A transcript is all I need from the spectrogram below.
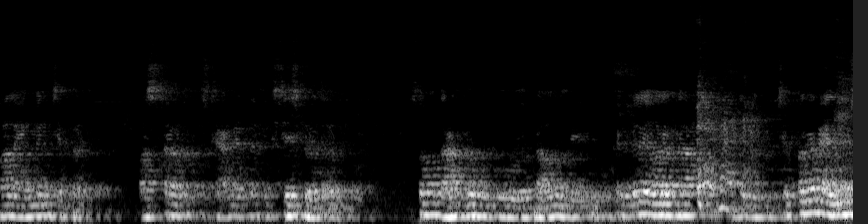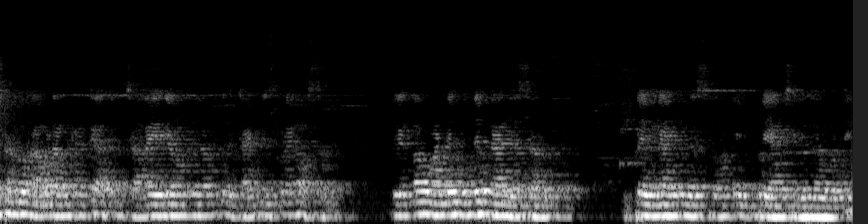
మా లైన్మెన్ చెప్పాడు ఫస్ట్ స్టాండర్డ్గా ఫిక్స్ చేసి పెడతాడు. సో దాంట్లో మీకు ఏ ప్రాబ్లం లేదు. ఒకవేళ ఎవరైనా చెప్పగానే ఐదు నిమిషాల్లో రావడానికంటే అతను చాలా ఏరియా ఉంటుంది కాబట్టి కొద్దిగా టైం తీసుకునే వస్తుంది మీరు ఎట్లా వన్ డే ముందే ప్లాన్ చేస్తారు? ఇప్పుడే వినాయకుడు వేస్తున్నాం అంటే ఇప్పుడే కాబట్టి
